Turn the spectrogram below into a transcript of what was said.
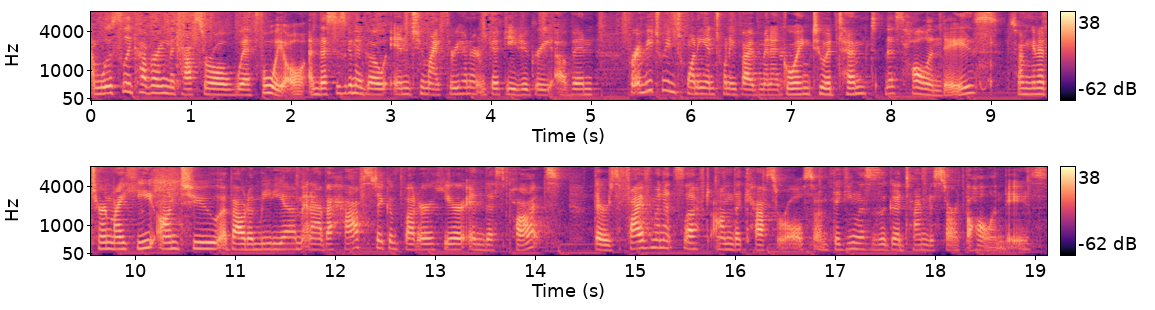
I'm loosely covering the casserole with foil, and this is gonna go into my 350 degree oven for in between 20 and 25 minutes. Going to attempt this hollandaise. So I'm gonna turn my heat onto about a medium, and I have a half stick of butter here in this pot. There's five minutes left on the casserole, so I'm thinking this is a good time to start the hollandaise.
